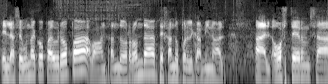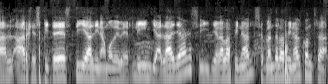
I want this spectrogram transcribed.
en la segunda Copa de Europa va avanzando rondas, dejando por el camino al, al Osterns, al Arges Pitesti, al Dinamo de Berlín y al Ajax y llega a la final, se planta en la final contra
